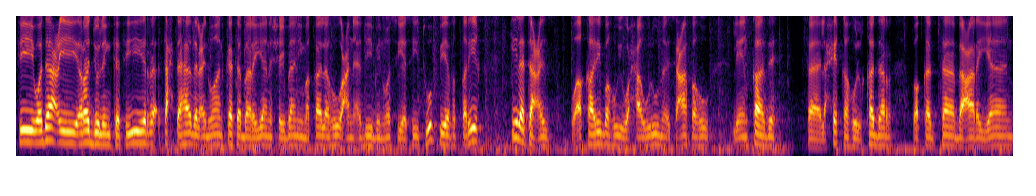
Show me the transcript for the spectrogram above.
في وداع رجل كثير تحت هذا العنوان كتب ريان الشيباني مقاله عن أديب وسياسي توفي في الطريق إلى تعز وأقاربه يحاولون إسعافه لإنقاذه فلحقه القدر وقد تابع ريان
